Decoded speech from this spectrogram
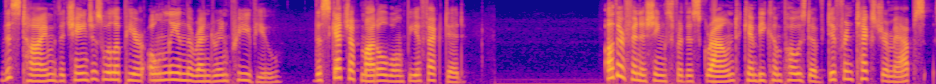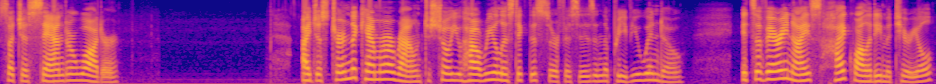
This time, the changes will appear only in the RenderIn preview. The SketchUp model won't be affected. Other finishings for this ground can be composed of different texture maps such as sand or water. I just turned the camera around to show you how realistic this surface is in the preview window. It's a very nice, high-quality material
